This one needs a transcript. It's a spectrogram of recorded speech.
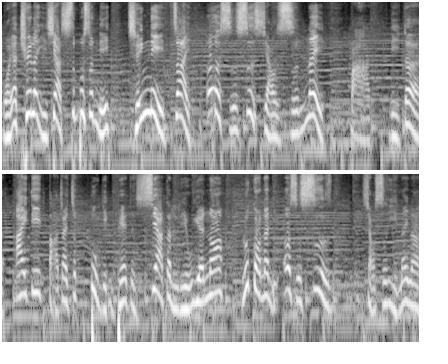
我要确认一下是不是你，请你在二十四小时内把你的 ID 打在这部影片的下的留言哦。如果呢你二十四小时以内呢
